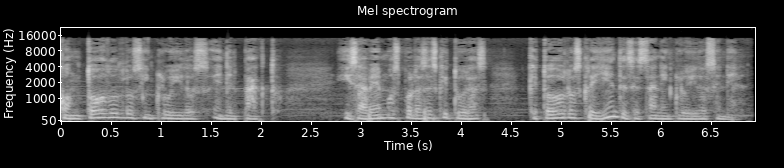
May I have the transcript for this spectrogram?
con todos los incluidos en el pacto, y sabemos por las escrituras que todos los creyentes están incluidos en Él.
